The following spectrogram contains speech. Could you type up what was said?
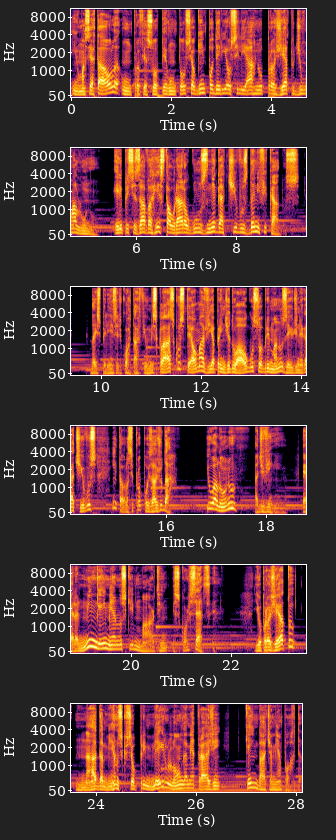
Em uma certa aula, um professor perguntou se alguém poderia auxiliar no projeto de um aluno. Ele precisava restaurar alguns negativos danificados. Da experiência de cortar filmes clássicos, Thelma havia aprendido algo sobre manuseio de negativos, então ela se propôs a ajudar. E o aluno, adivinhem, era ninguém menos que Martin Scorsese. E o projeto, nada menos que o seu primeiro longa-metragem, Quem Bate a Minha Porta.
